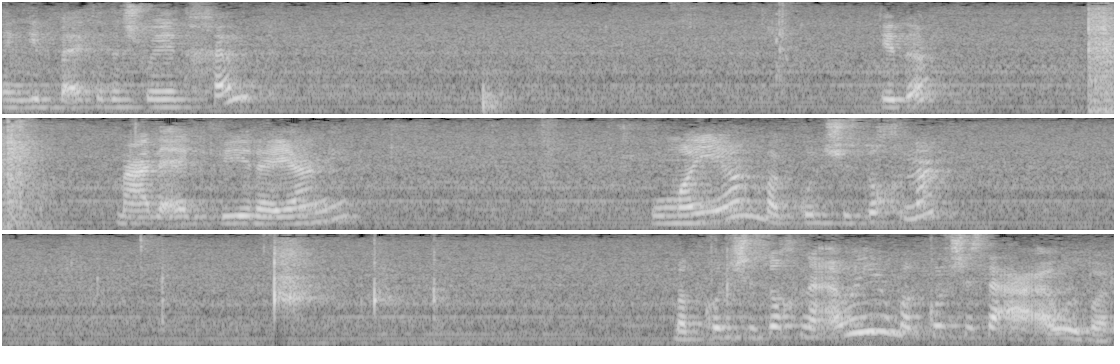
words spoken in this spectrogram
هنجيب بقى كده شوية خل. كده. معلقة كبيرة يعني. ومية ما تكونش سخنة. ما تكونش سخنة قوي وما تكونش ساقعة قوي برضه.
